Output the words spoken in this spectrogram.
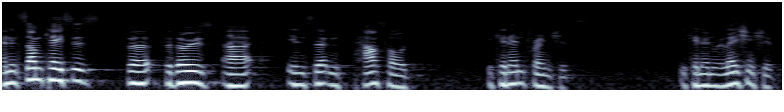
and in some cases, for, for those uh, in certain households, it can end friendships, it can end relationships.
